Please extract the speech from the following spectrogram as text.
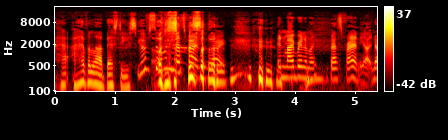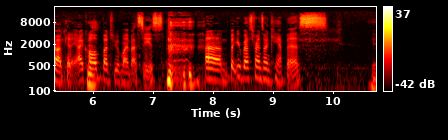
I, have a lot of besties. You have so many best friends. I'm sorry. In my brain, I'm like best friend. Yeah, no, I'm kidding. I call a bunch of people my besties. um, but your best friends on campus Yeah.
